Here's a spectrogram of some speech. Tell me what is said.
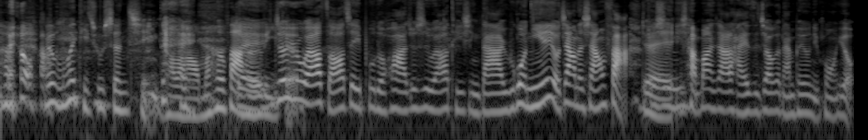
没有啦没有，我们会提出申请，好不好？我们合法合，理的，就如果要走到这一步的话，就是我要提醒大家，如果你也有这样的想法，就是你想帮人家的孩子交个男朋友、女朋友，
